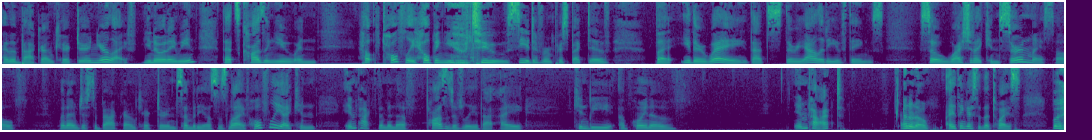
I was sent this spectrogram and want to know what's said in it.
I'm a background character in your life. You know what I mean? That's causing you and help, hopefully helping you to see a different perspective. But either way, that's the reality of things. So why should I concern myself when I'm just a background character in somebody else's life? Hopefully, I can impact them enough positively that I can be a point of impact. I don't know. I think I said that twice, but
